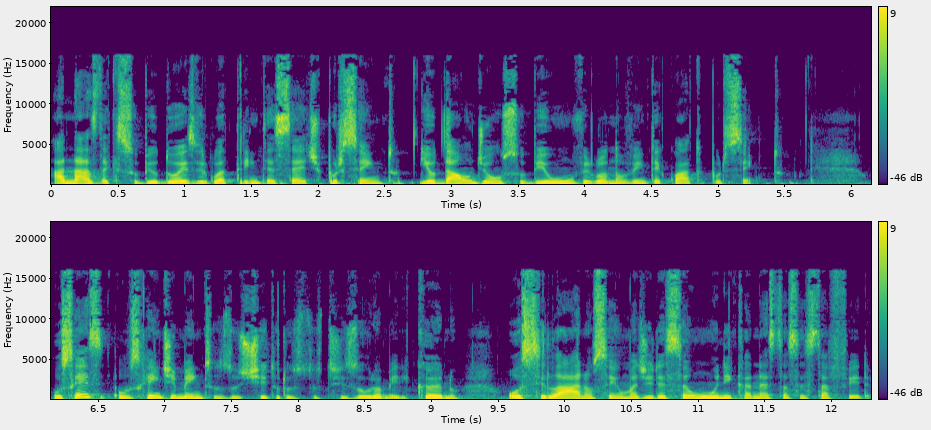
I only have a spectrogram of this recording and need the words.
a Nasdaq subiu 2,37% e o Dow Jones subiu 1,94%. Os, os rendimentos dos títulos do Tesouro Americano oscilaram sem uma direção única nesta sexta-feira.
